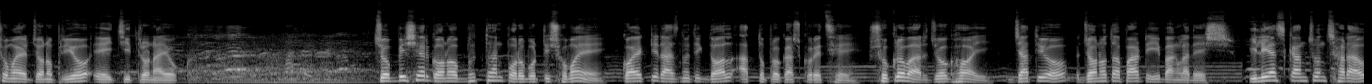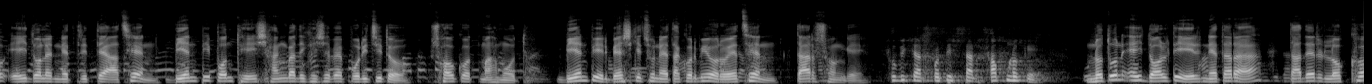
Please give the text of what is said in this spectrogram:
সময়ের জনপ্রিয় এই চিত্রনায়ক। চব্বিশের গণ অভ্যুত্থান পরবর্তী সময়ে কয়েকটি রাজনৈতিক দল আত্মপ্রকাশ করেছে। শুক্রবার যোগ হয় জাতীয় জনতা পার্টি বাংলাদেশ। ইলিয়াস কাঞ্চন ছাড়াও এই দলের নেতৃত্বে আছেন বিএনপিপন্থী সাংবাদিক হিসেবে পরিচিত শওকত মাহমুদ। বিএনপির বেশ কিছু নেতাকর্মীও রয়েছেন তার সঙ্গে। সুবিচার প্রতিষ্ঠার স্বপ্নকে নতুন এই দলটির নেতারা তাদের লক্ষ্য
